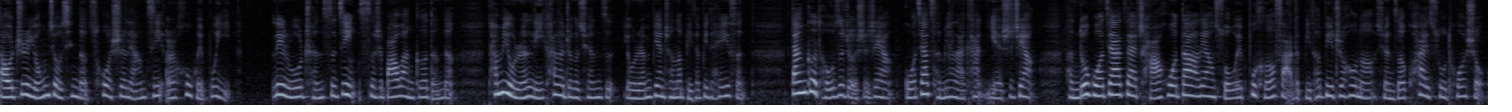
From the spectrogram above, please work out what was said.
导致永久性的错失良机而后悔不已。例如陈思静、四十八万哥等等，他们有人离开了这个圈子，有人变成了比特币的黑粉。单个投资者是这样，国家层面来看也是这样。很多国家在查获大量所谓不合法的比特币之后呢，选择快速脱手，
